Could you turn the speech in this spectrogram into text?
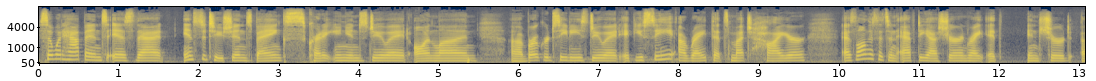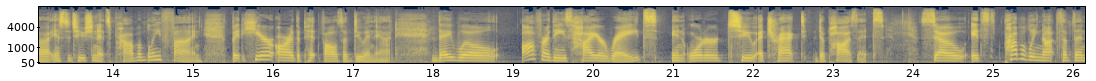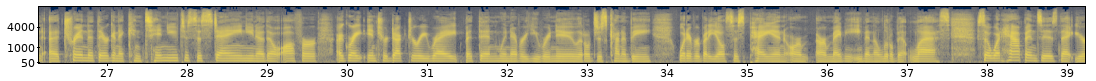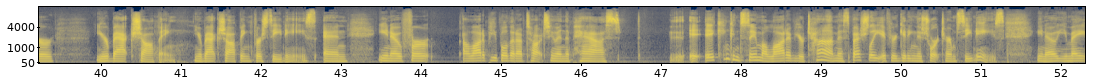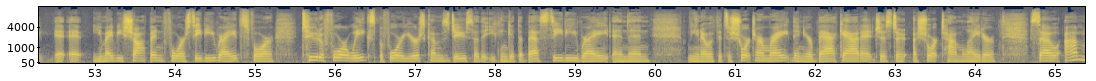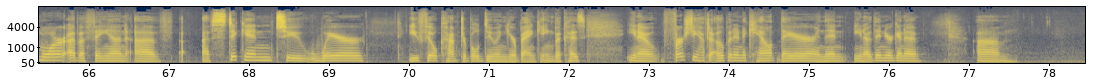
So what happens is that institutions, banks, credit unions do it, online, uh, brokered CDs do it. If you see a rate that's much higher, as long as it's an FDIC rate, it insured uh, institution, it's probably fine. But here are the pitfalls of doing that. They will offer these higher rates in order to attract deposits. So it's probably not something, a trend that they're going to continue to sustain. You know, they'll offer a great introductory rate, but then whenever you renew, it'll just kind of be what everybody else is paying or, or maybe even a little bit less. So what happens is that you're, you're back shopping. You're back shopping for CDs. And, you know, for a lot of people that I've talked to in the past, it, it, can consume a lot of your time, especially if you're getting the short term CDs. You know, you may it, it, you may be shopping for CD rates for two to four weeks before yours comes due, so that you can get the best CD rate. And then, you know, if it's a short term rate, then you're back at it just a, a short time later. So I'm mm-hmm. more of a fan of of sticking to where you feel comfortable doing your banking because you know first you have to open an account there and then you know then you're going to um,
